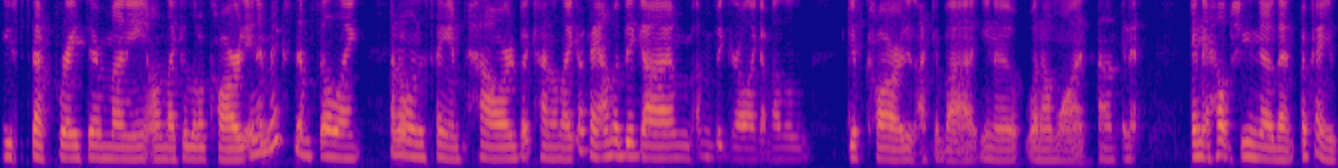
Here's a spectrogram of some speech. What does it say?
you separate their money on like a little card and it makes them feel like I don't want to say empowered, but kind of like, okay, I'm a big guy, I'm, I'm a big girl, I got my little gift card and I can buy, you know, what I want. Um, and it, and it helps you know that, okay,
